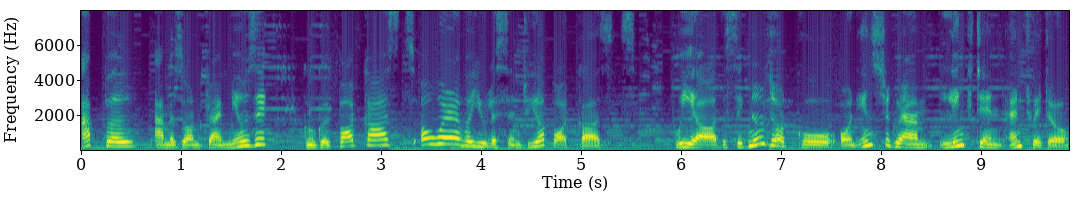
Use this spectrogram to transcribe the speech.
Apple, Amazon Prime Music, Google Podcasts, or wherever you listen to your podcasts. We are thesignal.co on Instagram, LinkedIn, and Twitter.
